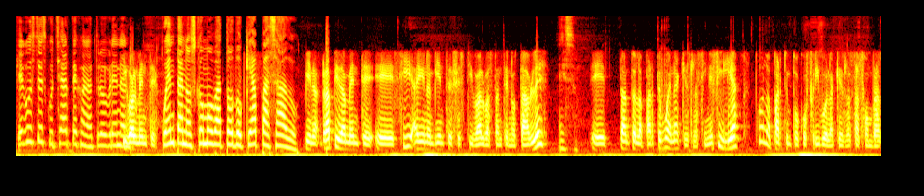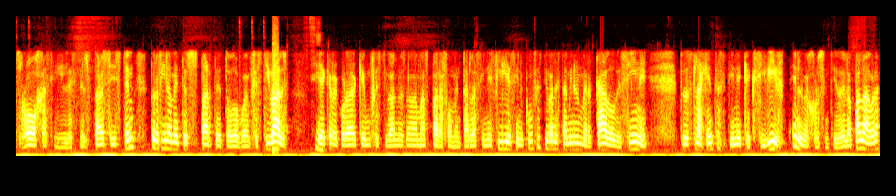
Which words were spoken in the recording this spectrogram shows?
Qué gusto escucharte, Juan Arturo Brennan. Igualmente. Cuéntanos cómo va todo, qué ha pasado. Mira, rápidamente, eh, sí hay un ambiente de festival bastante notable. Eso. Eh, tanto la parte buena, que es la cinefilia, como la parte un poco frívola, que es las alfombras rojas y el, el Star System, pero finalmente eso es parte de todo buen festival. Y hay que recordar que un festival no es nada más para fomentar la cinefilia, sino que un festival es también un mercado de cine. Entonces la gente se tiene que exhibir, en el mejor sentido de la palabra,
